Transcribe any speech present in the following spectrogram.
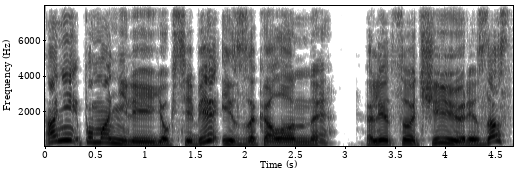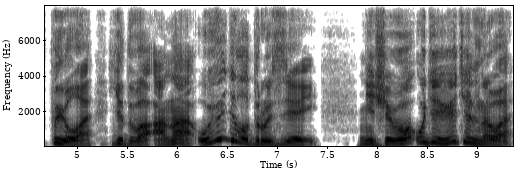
они поманили ее к себе из-за колонны. Лицо Чиури застыло, едва она увидела друзей. Ничего удивительного,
